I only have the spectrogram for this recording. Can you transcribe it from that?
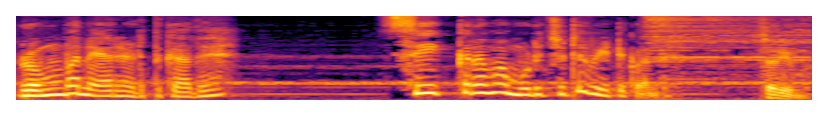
ரொம்ப நேரம் எடுத்துக்காத. சீக்கிரமா முடிச்சிட்டு வீட்டுக்கு வந்து. சரிம்மா.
